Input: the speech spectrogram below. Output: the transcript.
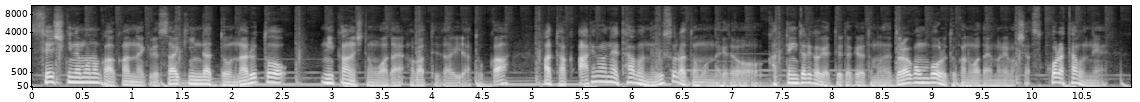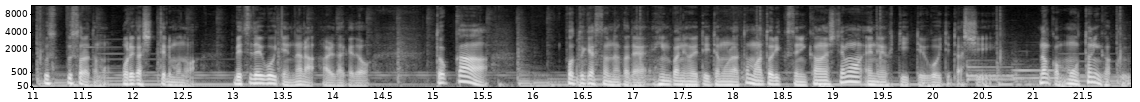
正式なものかわかんないけど最近だとナルトに関しても話題上がってたりだとか、あと、あれはね、多分ね、嘘だと思うんだけど、勝手に誰かがやってるだけだと思うんだドラゴンボールとかの話題もありました。これは多分ね、嘘だと思う。俺が知ってるものは。別で動いてんならあれだけど。とか、ポッドキャストの中で頻繁に触れていたものだと、マトリックスに関しても NFT って動いてたし、なんかもうとにかく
